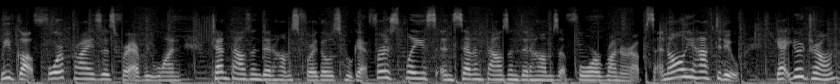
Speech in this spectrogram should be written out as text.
We've got four prizes for everyone 10,000 dirhams for those who get first place, and 7,000 dirhams for runner ups. And all you have to do, get your drone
